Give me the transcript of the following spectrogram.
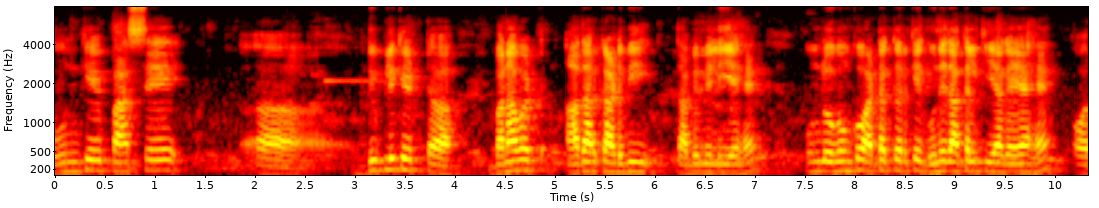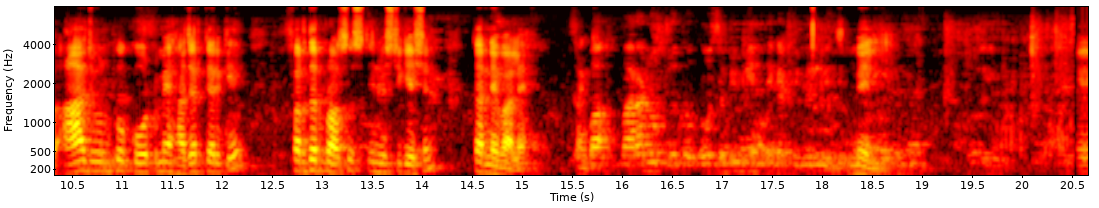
उनके पास से डुप्लिकेट बनावट आधार कार्ड भी ताबे में लिए हैं। उन लोगों को अटक करके गुने दाखिल किया गया है और आज उनको कोर्ट में हाजिर करके फर्दर प्रोसेस इन्वेस्टिगेशन करने वाले हैं। बारह लोग जो तो वो सभी मेल थे क्या? फीमेल मेल ये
